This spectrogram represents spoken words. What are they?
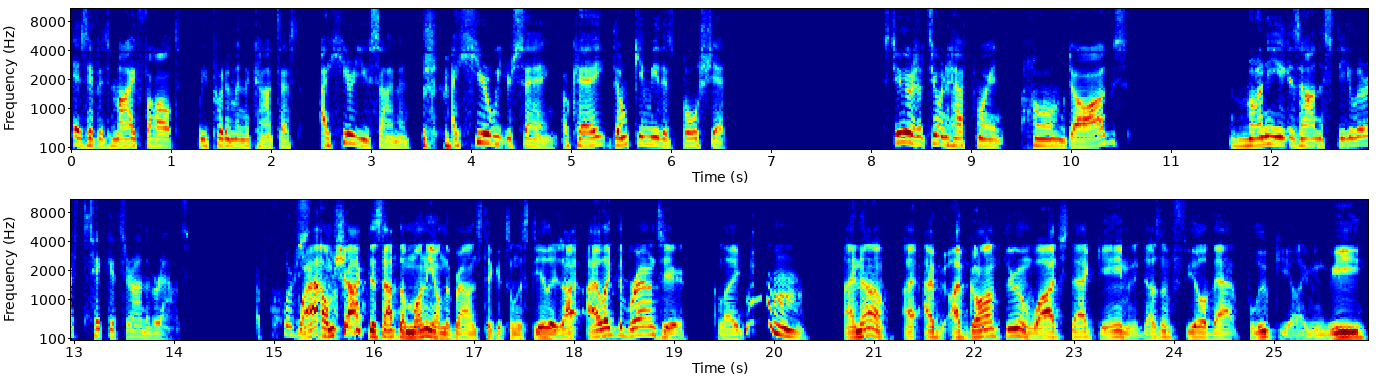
as if it's my fault we put him in the contest. I hear you simon. I hear what you're saying okay? Don't give me this bullshit. Steelers are two and a half point home dogs. Money is on the steelers tickets are on the browns. Of course wow i'm shocked it's not the money on the browns tickets on the steelers. I, I like the browns here. Like hmm. I know. I, have I've gone through and watched that game, and it doesn't feel that fluky. I mean, we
